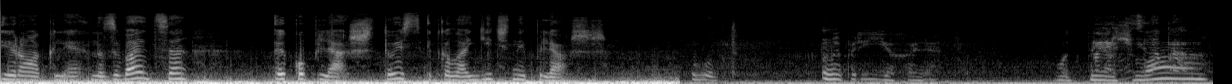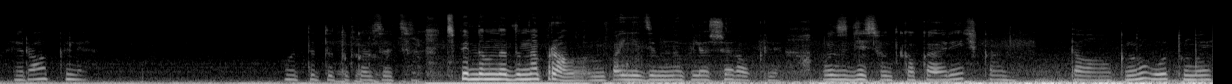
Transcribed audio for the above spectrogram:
Иракли называется экопляж, то есть экологичный пляж. Вот, мы приехали. Вот пляж Ва, Иракли. Вот этот вот указатель. Это. Теперь нам надо направо. Мы поедем на пляж Иракли. Вот здесь вот какая речка. Так, ну вот мы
